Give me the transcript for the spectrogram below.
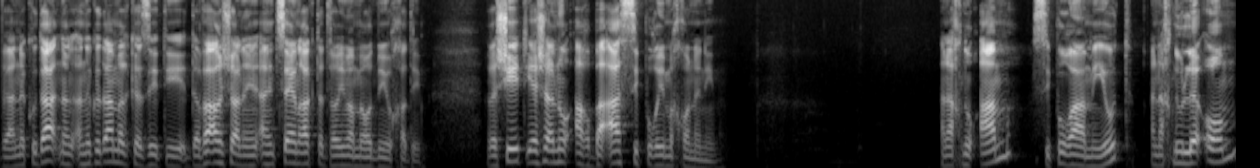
והנקודה המרכזית היא, דבר ראשון, אני, אני אציין רק את הדברים המאוד מיוחדים. ראשית, יש לנו ארבעה סיפורים מכוננים. אנחנו עם, סיפור העמיות, אנחנו לאום,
